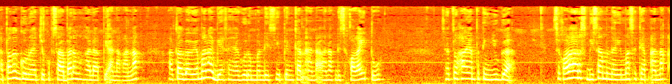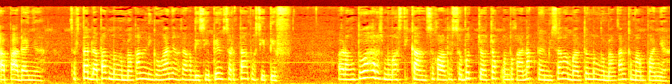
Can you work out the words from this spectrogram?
apakah gurunya cukup sabar menghadapi anak-anak atau bagaimana biasanya guru mendisiplinkan anak-anak di sekolah itu? Satu hal yang penting juga, sekolah harus bisa menerima setiap anak apa adanya, serta dapat mengembangkan lingkungan yang sangat disiplin serta positif. Orang tua harus memastikan sekolah tersebut cocok untuk anak dan bisa membantu mengembangkan kemampuannya.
